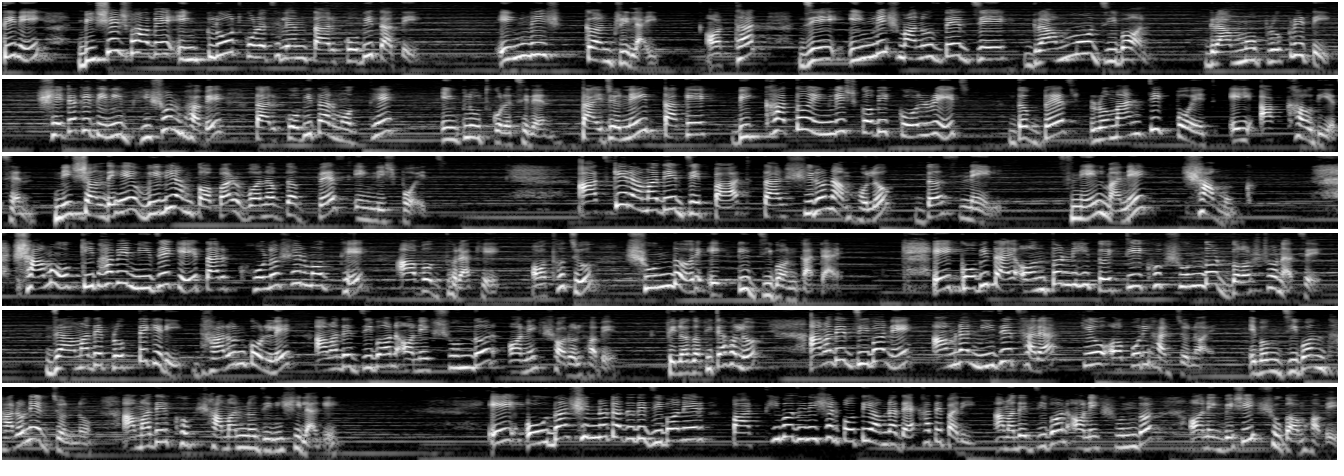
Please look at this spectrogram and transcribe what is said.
তিনি বিশেষভাবে ইনক্লুড করেছিলেন তার কবিতাতে ইংলিশ কান্ট্রি লাইফ অর্থাৎ যে ইংলিশ মানুষদের যে গ্রাম্য জীবন, গ্রাম্য প্রকৃতি, সেটাকে তিনি ভীষণভাবে তার কবিতার মধ্যে ইনক্লুড করেছিলেন। তাই জন্যেই তাকে বিখ্যাত ইংলিশ কবি Coleridge the best romantic poet এই আখ্যাও দিয়েছেন। নিঃসন্দেহে William Cowper one of the best English poet আজকের আমাদের যে পাঠ, তার শিরোনাম হলো দ্য স্নেল স্নেল মানে শামুক। শামুক কীভাবে নিজেকে তার খোলসের মধ্যে আবদ্ধ রাখে, অথচ সুন্দর একটি জীবন কাটায়। এই কবিতায় অন্তর্নিহিত একটি খুব সুন্দর দর্শন আছে, যা আমাদের প্রত্যেকেরই ধারণ করলে আমাদের জীবন অনেক সুন্দর, অনেক সরল হবে। ফিলসফিটা হলো, আমাদের জীবনে আমরা নিজে ছাড়া কেউ অপরিহার্য নয় এবং জীবন ধারণের জন্য আমাদের খুব সামান্য জিনিসই লাগে। এই ঔদাসীন্যটা যদি জীবনের পার্থিব জিনিসের প্রতি আমরা দেখাতে পারি, আমাদের জীবন অনেক সুন্দর, অনেক বেশি সুগম হবে।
